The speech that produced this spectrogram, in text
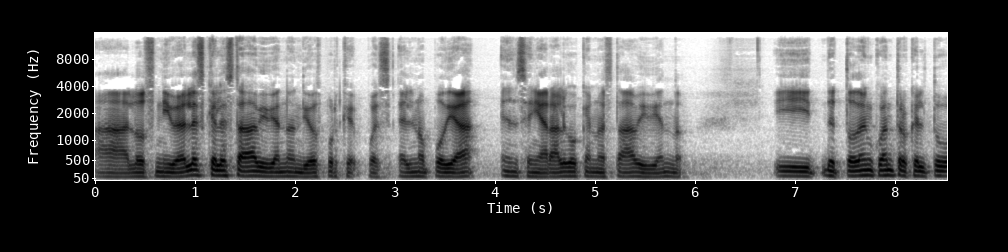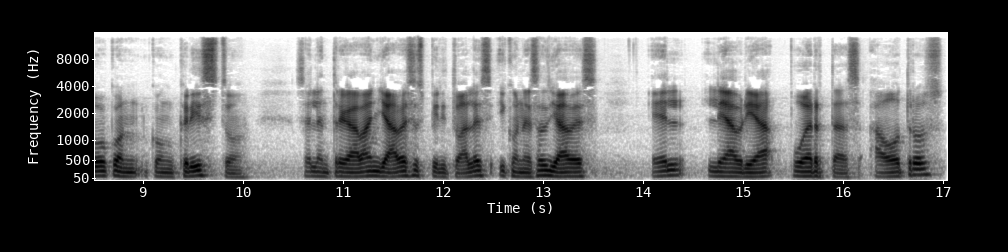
a los niveles que él estaba viviendo en Dios, porque pues él no podía enseñar algo que no estaba viviendo. Y de todo encuentro que él tuvo con, con Cristo, se le entregaban llaves espirituales y con esas llaves él le abría puertas a otros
